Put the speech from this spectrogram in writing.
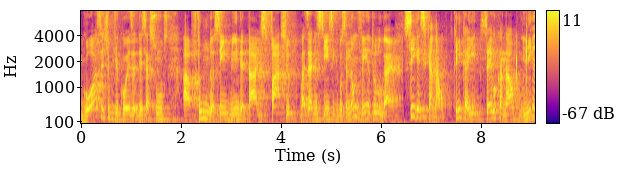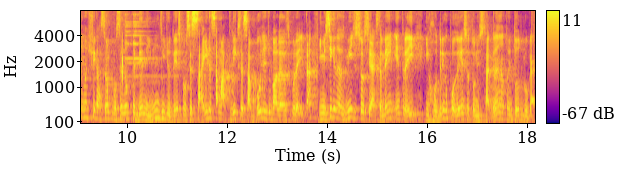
gosta desse tipo de coisa, desses assuntos a fundo, assim, em detalhes, fácil, baseado em ciência que você não vê em outro lugar, siga esse canal. Clica aí, segue o canal e liga a notificação para você não perder nenhum vídeo desse, para você sair dessa matrix, dessa bolha de balelas por aí, tá? E me siga nas mídias sociais também. Entra aí em Rodrigo Polesso, eu tô no Instagram, tô em todo lugar.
